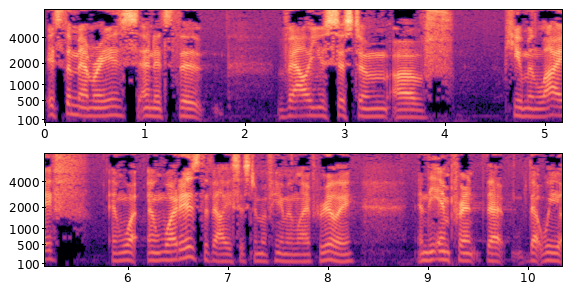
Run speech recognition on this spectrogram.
It's the memories and it's the value system of human life and what and what is the value system of human life really and the imprint that that we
